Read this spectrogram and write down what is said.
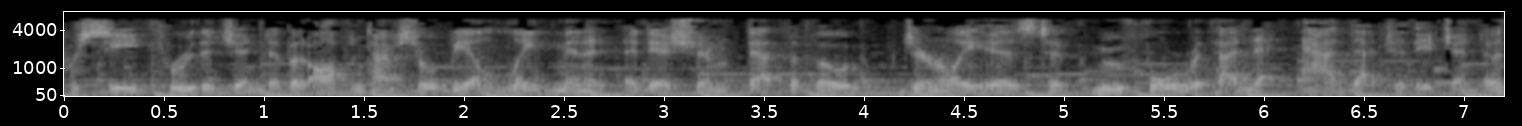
proceed through the agenda. But oftentimes there will be a late minute addition that the vote generally is to move forward with that and to add that to the agenda.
